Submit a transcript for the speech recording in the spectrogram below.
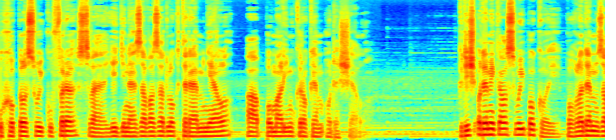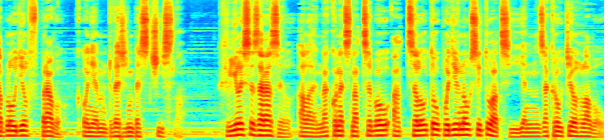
Uchopil svůj kufr, své jediné zavazadlo, které měl, a pomalým krokem odešel. Když odemykal svůj pokoj, pohledem zabloudil vpravo, k o něm dveřím bez čísla. Chvíli se zarazil, ale nakonec nad sebou a celou tou podivnou situací jen zakroutil hlavou.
